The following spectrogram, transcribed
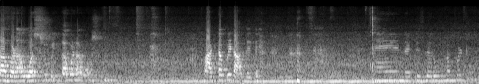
इतना बड़ा वॉशरूम इतना बड़ा वॉशरूम पार्टअप भी डाल देते हैं। And that is the room number two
